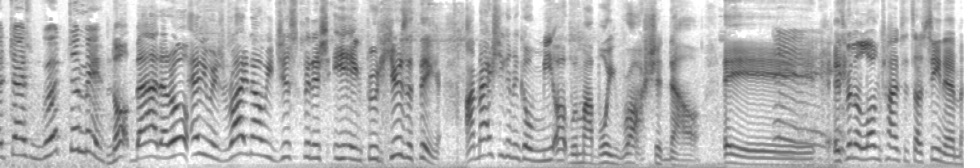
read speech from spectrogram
It tastes good to me. Not bad at all. Anyways, right now we just finished eating food. Here's the thing. I'm actually gonna go meet up with my boy Rashid now. Hey. Hey. It's been a long time since I've seen him.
